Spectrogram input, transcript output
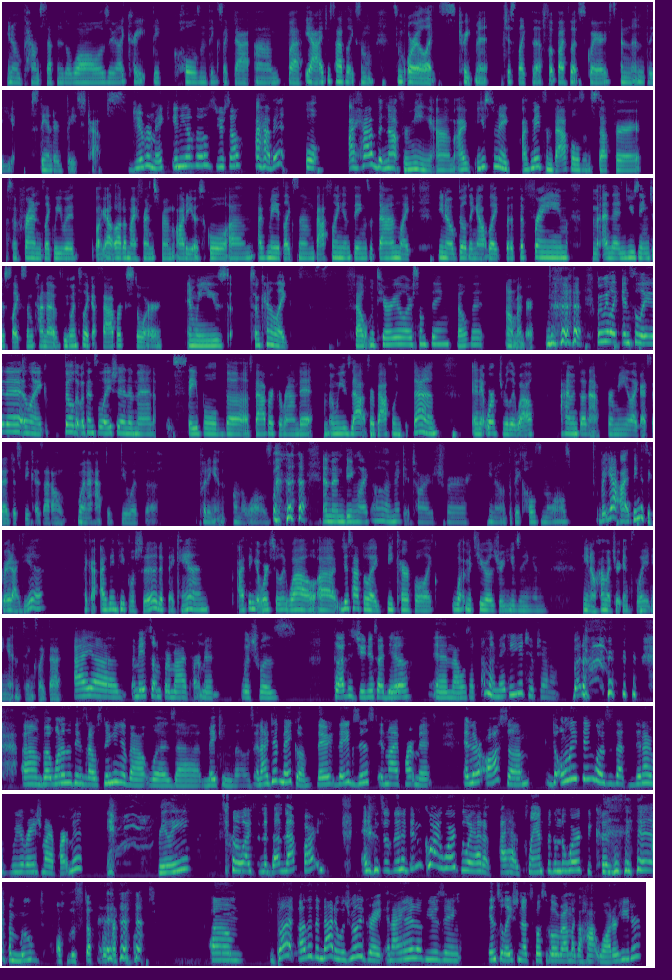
you know, pound stuff into the walls or like create big holes and things like that. Um, but yeah, I just have like some, some Auralex treatment, just like the foot by foot squares and then the standard bass traps. Do you ever make any of those yourself? I haven't. Well, I have, but not for me. Um, I used to make, I've made some baffles and stuff for some friends. Like we would, like a lot of my friends from audio school, um, I've made like some baffling and things with them, like, you know, building out like the, the frame um, and then using just like some kind of, we went to like a fabric store and we used some kind of like felt material or something, velvet. I don't remember, but we like insulated it and like filled it with insulation and then stapled the fabric around it. And we used that for baffling for them and it worked really well. I haven't done that for me, like I said, just because I don't want to have to deal with the putting it on the walls and then being like, oh, I might get charged for, you know, the big holes in the walls. But yeah, I think it's a great idea. Like, I, I think people should if they can. I think it works really well. Uh, you just have to like be careful, like what materials you're using and, you know, how much you're insulating it and things like that. I uh I made some for my apartment, which was because I had this genius idea, and I was like, I'm gonna make a YouTube channel. But um, but one of the things that I was thinking about was uh making those, and I did make them. They they exist in my apartment, and they're awesome. The only thing was is that then I rearranged my apartment. Really? So I shouldn't have done that part. And so then it didn't quite work the way I had, a, I had planned for them to work because I moved all the stuff around. um, but other than that, it was really great. And I ended up using insulation that's supposed to go around like a hot water heater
